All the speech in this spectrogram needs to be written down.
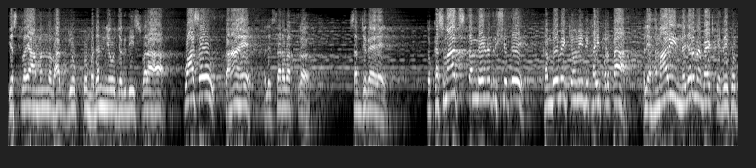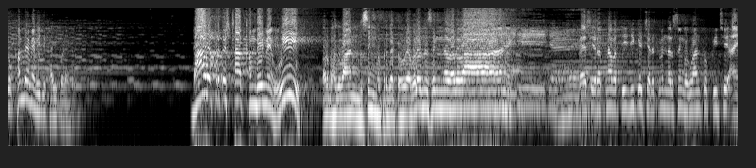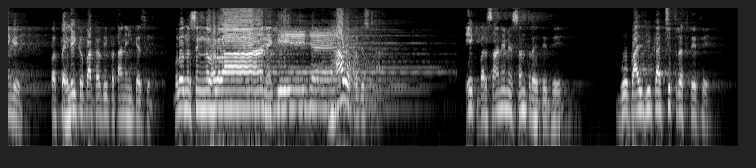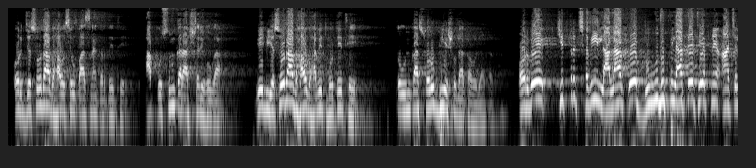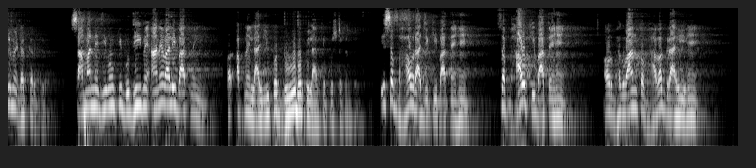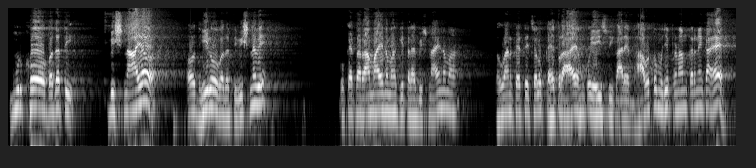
यस्तया मंद भाग्योक्तो मदन्यो जगदीश्वरा। वासव कहा है? बोले सर्वत्र। सब जगह है। तो कस्मात स्तंभे न दृश्यते। खंभे में क्यों नहीं दिखाई पड़ता? बोले हमारी नज़र में बैठ के देखो तो खंभे में भी दिखाई पड़ेगा भाव प्रतिष्ठा खंभे में हुई और भगवान नृसिंह प्रकट हो गया। बोलो नृसिंह भगवान। वैसे रत्नावती जी के चरित्र में नरसिंह भगवान तो पीछे आएँगे। पर पहले ही कृपा कर दी, पता नहीं कैसे। बोलो नरसिंह भगवान की भाव प्रतिष्ठा। एक बरसाने में संत रहते थे, गोपाल जी का चित्र रखते थे और जसोदा भाव से उपासना करते थे। आपको सुनकर आश्चर्य होगा, वे यशोदा भाव भावित होते थे तो उनका स्वरूप भी यशोदा का हो जाता था। और वे चित्र छवि लाला को दूध पिलाते थे अपने आंचल में ढक करके सामान्य जीवों की बुद्धि में आने वाली बात नहीं है। और अपने लाल जी को दूध पिला के पुष्ट करते थे ये सब भाव राज्य की बातें हैं, सब भाव की बातें हैं। और भगवान तो भावग्राही हैं। मूर्खो बदती विष्णाय और धीरो बदती विष्णवे। वो कहता, रामाय नमः की तरह विष्णाय नमः। भगवान कहते, चलो कह तो रहा है, हमको यही स्वीकार है। भाव तो मुझे प्रणाम करने का है।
